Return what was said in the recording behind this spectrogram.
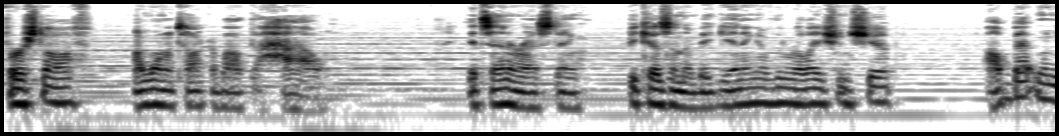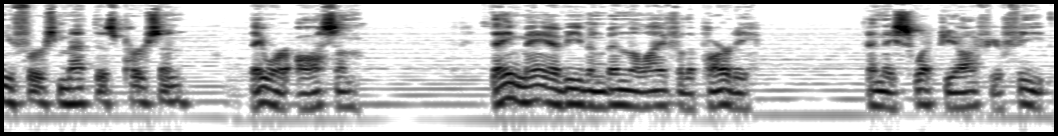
First off, I want to talk about the how. It's interesting because in the beginning of the relationship, I'll bet when you first met this person, they were awesome. They may have even been the life of the party, and they swept you off your feet.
